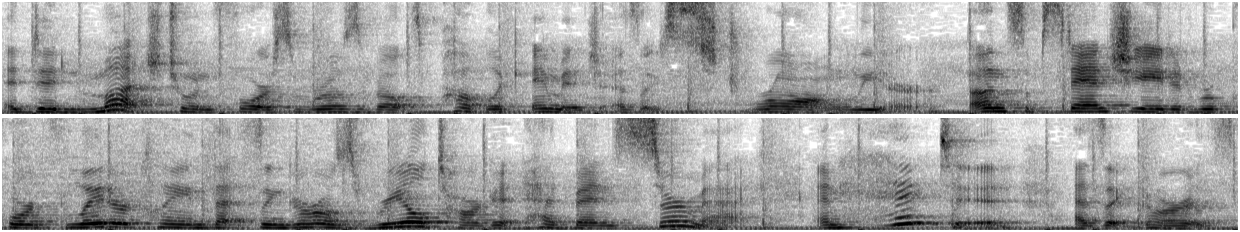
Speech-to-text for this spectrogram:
and did much to enforce Roosevelt's public image as a strong leader. Unsubstantiated reports later claimed that Zangara's real target had been Cermak and hinted as at Zangara's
